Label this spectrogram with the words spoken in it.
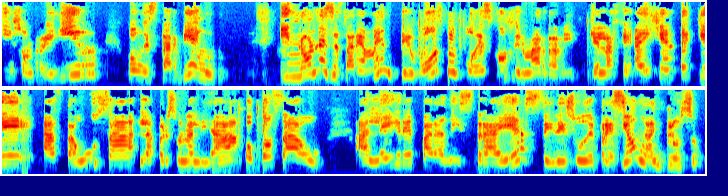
y sonreír con estar bien. Y no necesariamente, vos me puedes confirmar, David, que la, hay gente que hasta usa la personalidad jocosa o alegre para distraerse de su depresión incluso.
